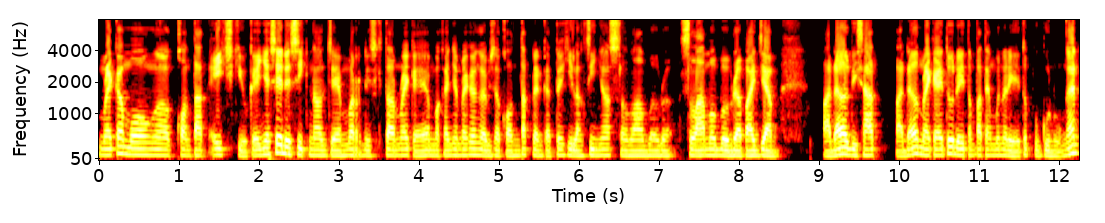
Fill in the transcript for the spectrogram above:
mereka mau ngekontak HQ, kayaknya sih ada signal jammer di sekitar mereka ya, makanya mereka nggak bisa kontak dan katanya hilang sinyal selama beberapa, selama beberapa jam. Padahal di saat padahal mereka itu dari tempat yang benar yaitu pegunungan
